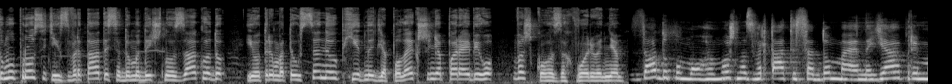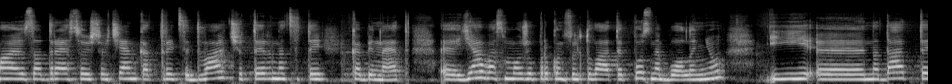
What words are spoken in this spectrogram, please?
Тому просить їх звертатися до медичного закладу і отримати усе необхідне для полегшення перебігу важкого захворювання. За допомогою можна звертатися до мене. Я приймаю за адресою Шевченка 32, 14 кабінет. Е, Я вас можу проконсультувати по знеболенню і е, надати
